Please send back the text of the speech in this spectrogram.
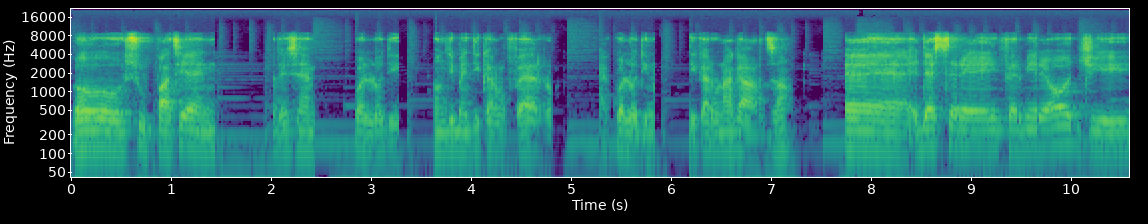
oh, sul paziente, ad esempio quello di non dimenticare un ferro, eh, quello di non dimenticare una garza. Eh, ed essere infermiere oggi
